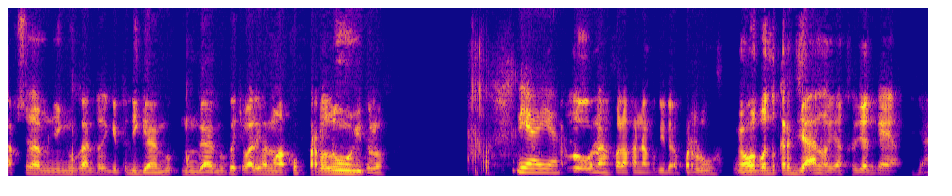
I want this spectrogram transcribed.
aku sudah menyinggung kan tuh gitu diganggu, mengganggu kecuali memang aku perlu gitu loh. Iya iya. Perlu. Nah, kalau kan aku tidak perlu, ya walaupun untuk kerjaan loh ya, kerjaan kayak ya,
